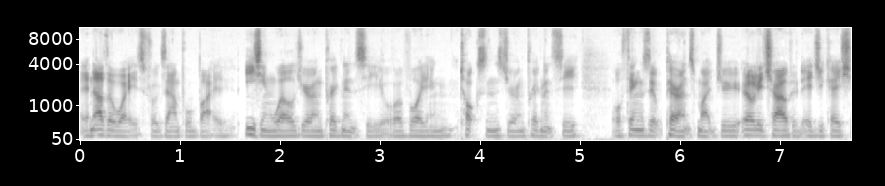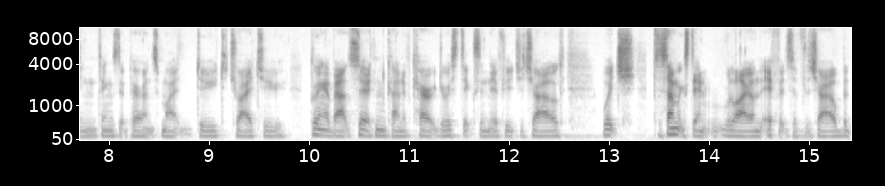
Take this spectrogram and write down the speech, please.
in other ways, for example, by eating well during pregnancy or avoiding toxins during pregnancy, or things that parents might do, early childhood education, things that parents might do to try to bring about certain kind of characteristics in their future child, which to some extent rely on the efforts of the child. But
